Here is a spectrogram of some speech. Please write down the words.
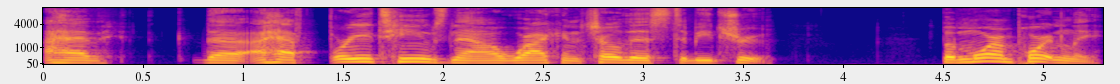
I have the I have three teams now where I can show this to be true. But more importantly,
